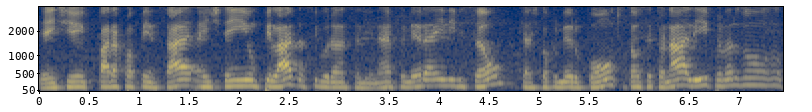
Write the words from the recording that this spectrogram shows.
E a gente para para pensar, a gente tem um pilar da segurança ali, né? Primeiro é a inibição, que acho que é o primeiro ponto, então você tornar ali pelo menos um, um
